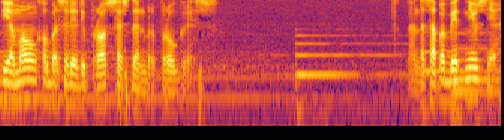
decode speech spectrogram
Dia mau engkau bersedia diproses dan berprogres. Lantas apa bad newsnya?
